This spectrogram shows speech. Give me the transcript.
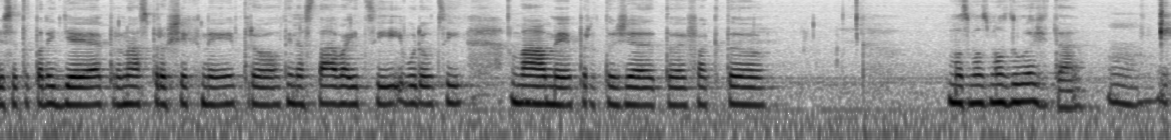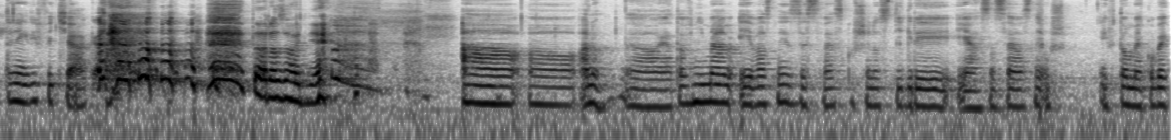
že se to tady děje pro nás, pro všechny, pro ty nastávající i budoucí mámy, protože to je fakt uh, moc, moc, moc důležité. Mm, je to někdy fičák. to rozhodně. A uh, ano, já to vnímám i vlastně ze své zkušenosti, kdy já jsem se vlastně už i v tom jakoby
